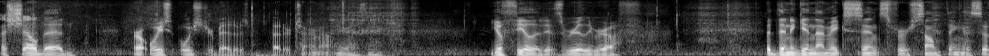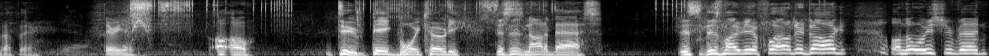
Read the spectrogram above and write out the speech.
a shell bed or oyster, oyster bed is a better term out here, I think. You'll feel it, it's really rough. But then again, that makes sense for something to sit up there. Yeah. There he is. Uh-oh. Dude, big boy Cody. This is not a bass. This this might be a flounder dog on the oyster bed.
